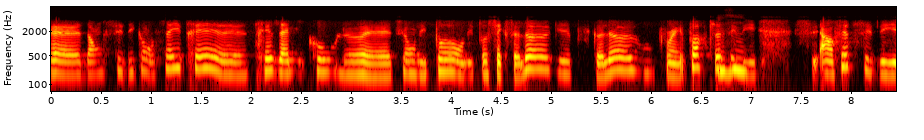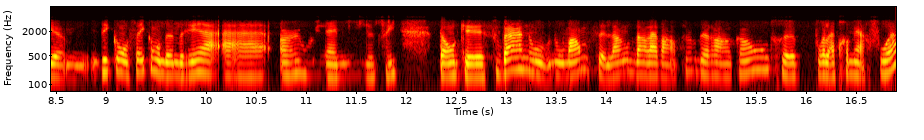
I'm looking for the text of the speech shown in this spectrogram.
Euh, donc, c'est des conseils très euh, très amicaux. Là. Euh, tu sais, on n'est pas on n'est pas sexologue, psychologue ou peu importe. Là, c'est des, c'est- en fait, c'est des, euh, des conseils qu'on donnerait à, à un ou une amie. Tu sais. Donc, euh, souvent, nos, nos membres se lancent dans l'aventure de rencontre euh, pour la première fois.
